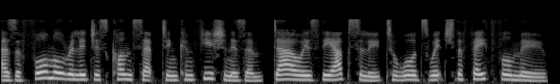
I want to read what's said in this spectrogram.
As a formal religious concept in Confucianism, Tao is the absolute towards which the faithful move.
